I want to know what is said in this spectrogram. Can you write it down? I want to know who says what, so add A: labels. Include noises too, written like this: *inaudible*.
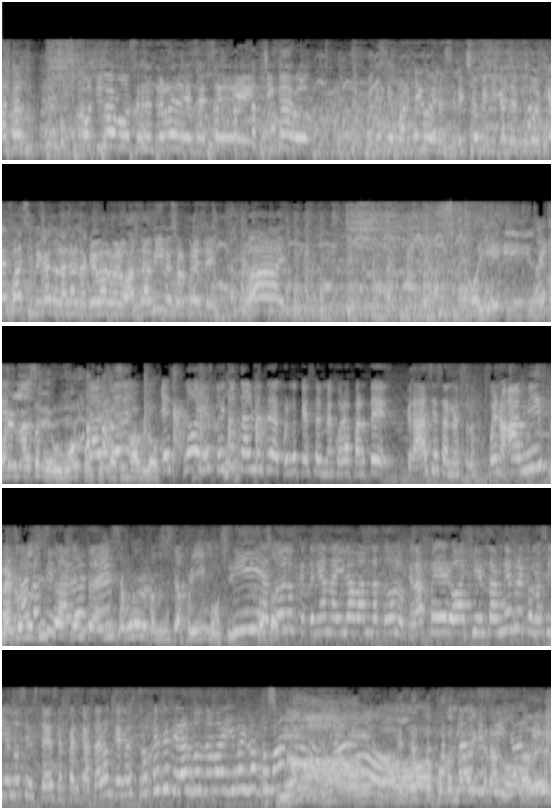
A: Continuamos en Entre Redes desde Chicago con este partido de la selección mexicana de fútbol. Qué fácil me gano la lana, qué bárbaro. Hasta a mí me sorprende. Bye.
B: Oye, eh, el mejor enlace de Hugo porque
C: Ah,
B: casi no habló.
C: es- no, y estoy totalmente de acuerdo que es el mejor, aparte, gracias a nuestros, bueno, a mis
B: Reconociste a gente ahí, seguro reconociste a primos y
C: Sí, a todos los que tenían ahí la banda, todo lo que da, pero a quien también reconocí, yo no sé si ustedes se percataron que nuestro jefe Gerardo andaba ahí bailando
B: Sí, yo
C: banda.
B: no la vi, no. ¿A poco andaba
C: Claro
B: ahí
C: que sí,
B: Gerardo?
C: yo
D: A ver,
